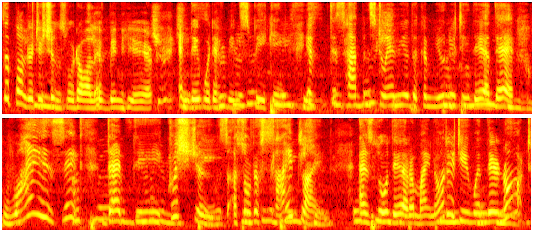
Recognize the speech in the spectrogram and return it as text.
the politicians would all have been here and they would have been speaking. If this happens to any other community, they are there. Why is it that the Christians are sort of sidelined as though they are a minority when they're not?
